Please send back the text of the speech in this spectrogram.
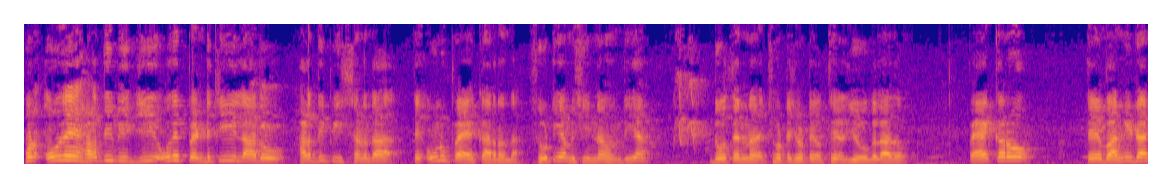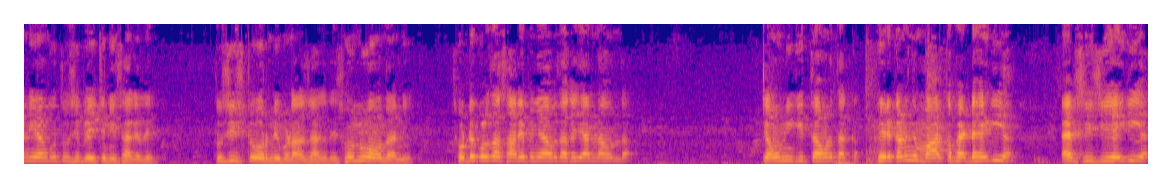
ਹੁਣ ਉਹਨੇ ਹਲਦੀ ਬੀਜੀ, ਉਹਦੇ ਪਿੰਡ 'ਚ ਹੀ ਲਾ ਦਿਓ ਹਲਦੀ ਪੀਸਣ ਦਾ ਤੇ ਉਹਨੂੰ ਪੈਕ ਕਰਨ ਦਾ। ਛੋਟੀਆਂ ਮਸ਼ੀਨਾਂ ਹੁੰਦੀਆਂ, ਦੋ ਤਿੰਨ ਛੋਟੇ ਛੋਟੇ ਉੱਥੇ ਉਦਯੋਗ ਲਾ ਦਿਓ ਪੈਕ ਕਰੋ ਤੇ ਬਾਨੀ ਡਾਨੀ ਵਾਂਗੂ ਤੁਸੀਂ ਵੇਚ ਨਹੀਂ ਸਕਦੇ। ਤੁਸੀਂ ਸਟੋਰ ਨਹੀਂ ਬਣਾ ਸਕਦੇ, ਤੁਹਾਨੂੰ ਆਉਂਦਾ ਨਹੀਂ। ਤੁਹਾਡੇ ਕੋਲ ਤਾਂ ਸਾਰੇ ਪੰਜਾਬ ਦਾ ਖਜ਼ਾਨਾ ਹੁੰਦਾ। ਕਿਉਂ ਨਹੀਂ ਕੀਤਾ ਹੁਣ ਤੱਕ? ਫਿਰ ਕਹਿਣਗੇ ਮਾਰਕ ਫੈੱਡ ਹੈਗੀ ਆ। ਐਫਸੀਸੀ ਹੈਗੀ ਆ।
